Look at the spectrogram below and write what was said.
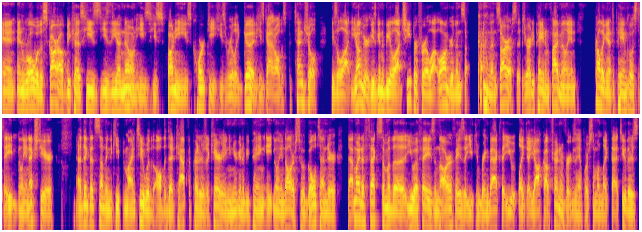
and and roll with Askarov because he's he's the unknown. He's he's funny, he's quirky, he's really good, he's got all this potential. He's a lot younger. He's going to be a lot cheaper for a lot longer than than Saros is. You're already paying him five million probably going to have to pay him close to eight million next year. I think that's something to keep in mind too, with all the dead cap the Predators are carrying, and you're going to be paying eight million dollars to a goaltender. That might affect some of the UFAs and the RFAs that you can bring back. That you like a Yakov Trenin, for example, or someone like that too. There's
